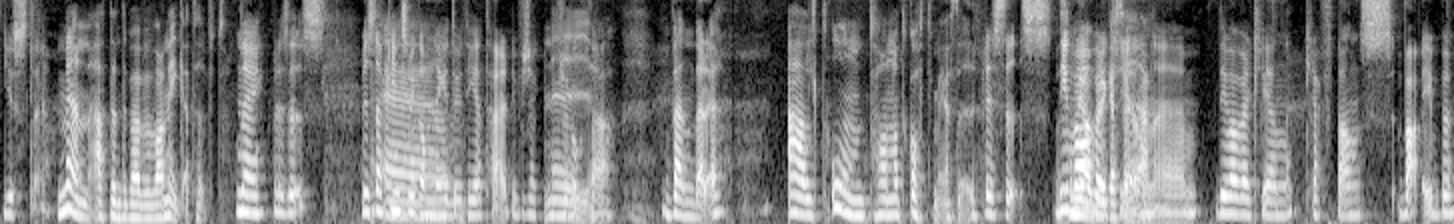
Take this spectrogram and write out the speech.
just det. Men att det inte behöver vara negativt. Nej, precis. Vi snackar inte så mycket om Ehm, negativitet här. Det försöker, nej. försöker ofta vända det. Allt ont har något gott med sig. Precis. Det Som var verkligen, eh, det var verkligen kräftans vibe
